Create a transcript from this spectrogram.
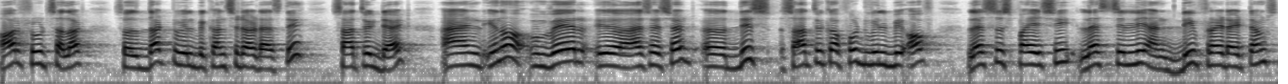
or fruit salad. So that will be considered as the sattvic diet. And you know where uh, as i said uh, this sattvika food will be of less spicy less chilli and deep fried items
